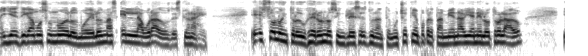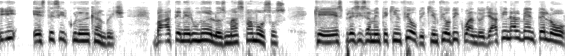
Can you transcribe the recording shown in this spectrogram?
y es, digamos, uno de los modelos más elaborados de espionaje. Esto lo introdujeron los ingleses durante mucho tiempo, pero también había en el otro lado. Y este círculo de Cambridge va a tener uno de los más famosos, que es precisamente Kim Philby. Kim Philby cuando ya finalmente lo...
